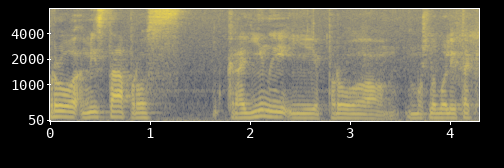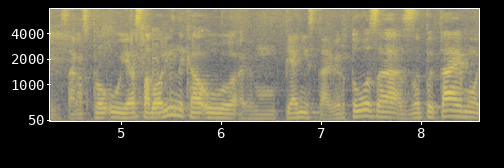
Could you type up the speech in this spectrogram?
Про міста, про країни і про можливо літаки. Зараз про у Ярослава Олійника, у ем, піаніста Віртуоза запитаємо,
